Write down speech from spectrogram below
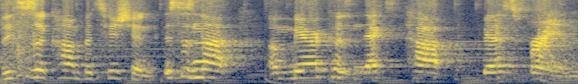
This is a competition. This is not America's next top best friend.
